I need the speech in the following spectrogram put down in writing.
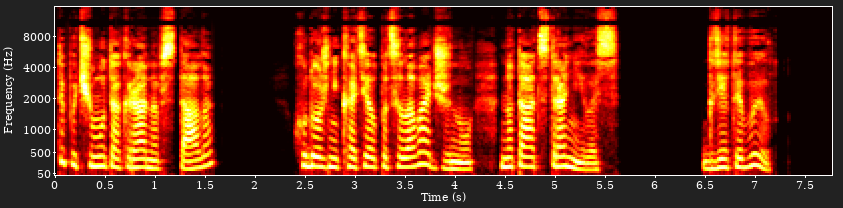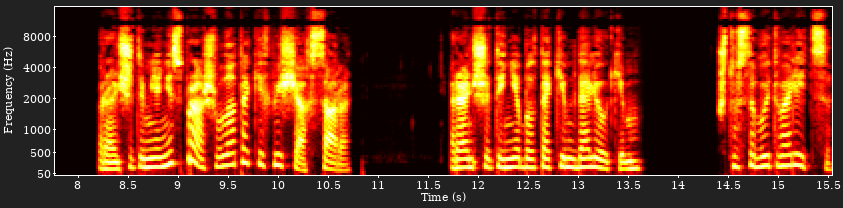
«Ты почему так рано встала?» Художник хотел поцеловать жену, но та отстранилась. «Где ты был?» «Раньше ты меня не спрашивала о таких вещах, Сара. Раньше ты не был таким далеким. Что с тобой творится?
